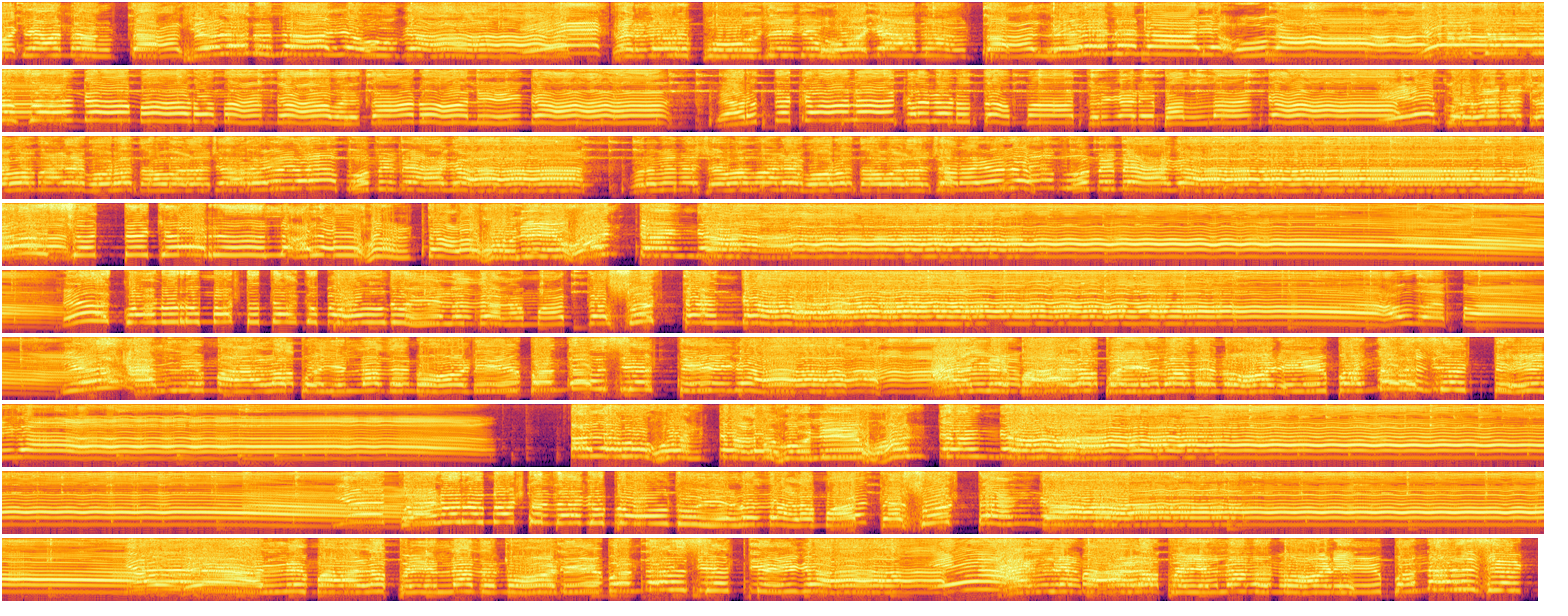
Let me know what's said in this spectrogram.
ಹೋಗ್ಯಾನಂತ ಹೇಳನಲ್ಲ ಯೌಗ ಕರೆದೇವ್ರ ಪೂಜೆಗೆ ಹೋಗ್ಯಾನಂತ ಹೇಳನಲ್ಲ ಹೋಗ ಏ ಸಂಗ ಮಾಡೋ ಮಂಗ ಬಲಿತಾನೋ ಲಿಂಗ. ವ್ಯರ್ಥ ಕಾಲ ಕಳಿಬೇಡು ತಮ್ಮ ತಿರುಗಡೆ ಬಲ್ಲಂಗ ரத்த சுட்டங்கா ಅಲ್ಲಿ ಮಾಳಪ್ಪ ಇಲ್ಲದ ನೋಡಿ ಬಂದಳು ಸಿಟ್ಟಿಗ. ಅಲ್ಲಿ ಮಾಳಪ್ಪ ಇಲ್ಲದ ನೋಡಿ ಬಂದಳು ಸಿಟ್ಟ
